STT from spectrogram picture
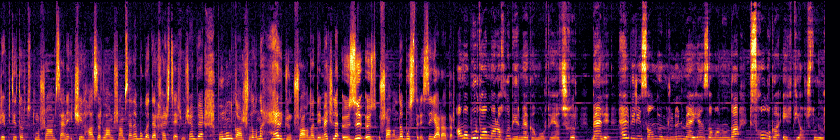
repetitor tutmuşam, səni 2 il hazırlamışam, sənə bu qədər xərc çəkmişəm və bunun qarşılığını hər gün uşağına deməklə özü öz uşağında bu stresi yaradır. Amma burada maraqlı bir məqam ortaya çıxır. Bəli, hər bir insanın ömrünün müəyyən zamanında psixoloqa ehtiyac duyur,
